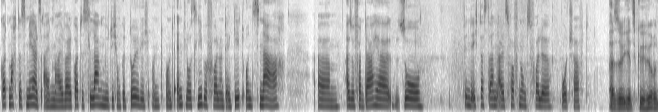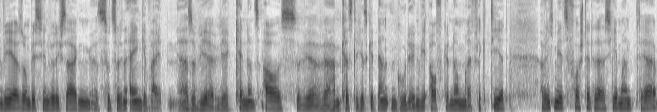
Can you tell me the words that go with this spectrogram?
Gott macht es mehr als einmal, weil Gott ist langmütig und geduldig und, und endlos liebevoll und er geht uns nach. Ähm, also von daher, so finde ich das dann als hoffnungsvolle Botschaft. Also jetzt gehören wir so ein bisschen, würde ich sagen, zu, zu den Eingeweihten. Ja, also wir, wir kennen uns aus, wir, wir haben christliches Gedankengut irgendwie aufgenommen, reflektiert. Aber wenn ich mir jetzt vorstelle, da ist jemand, der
